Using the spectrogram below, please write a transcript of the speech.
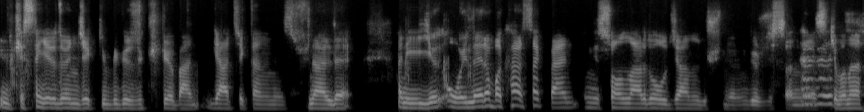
ülkesine geri dönecek gibi gözüküyor. Ben gerçekten hani finalde hani oylara bakarsak ben hani sonlarda olacağını düşünüyorum Gürcistan'ın. Eski bana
